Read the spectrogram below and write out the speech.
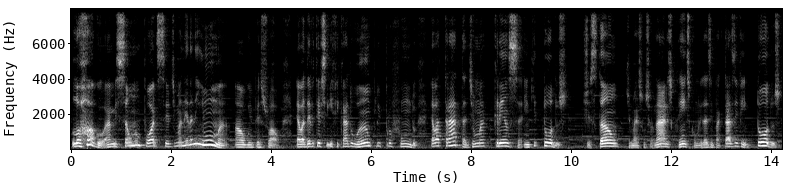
Logo, a missão não pode ser de maneira nenhuma algo impessoal. Ela deve ter significado amplo e profundo. Ela trata de uma crença em que todos, gestão, demais funcionários, clientes, comunidades impactadas, enfim, todos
